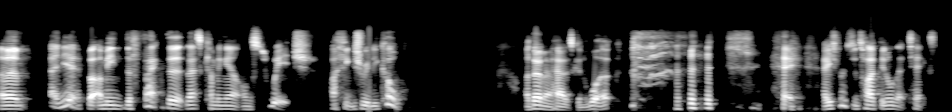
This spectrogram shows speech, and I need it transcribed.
Um, and yeah, but I mean, the fact that that's coming out on Switch, I think is really cool. I don't know how it's going to work. hey, Are you supposed to type in all that text?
